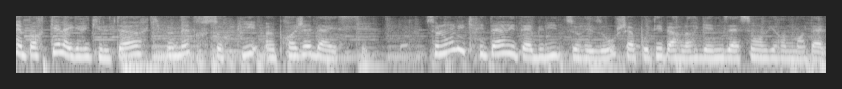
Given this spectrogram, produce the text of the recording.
n'importe quel agriculteur qui peut mettre sur pied un projet d'ASC. Selon les critères établis du réseau, chapeauté par l'organisation environnementale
